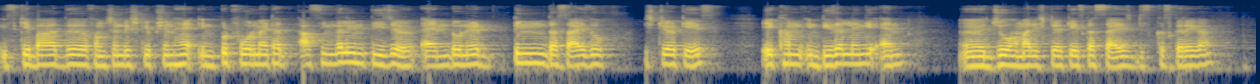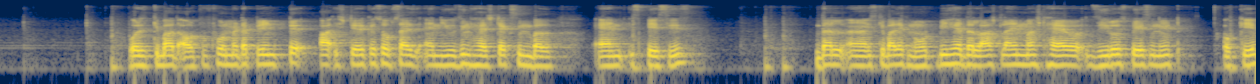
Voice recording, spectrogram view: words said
इसके बाद फ़ंक्शन डिस्क्रिप्शन है इनपुट फॉर्मेट है a single integer and denoting the size of staircase एक हम इंटीजर लेंगे एन जो हमारी स्टेयर केस का साइज़ डिस्कस करेगा। और इसके बाद आउटपुट फॉर्मेट है print staircase of size N using hashtag symbol and spaces the इसके बाद एक नोट भी है the last line must have zero space in it okay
